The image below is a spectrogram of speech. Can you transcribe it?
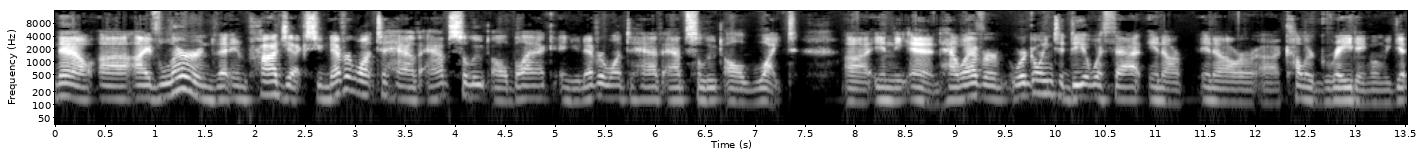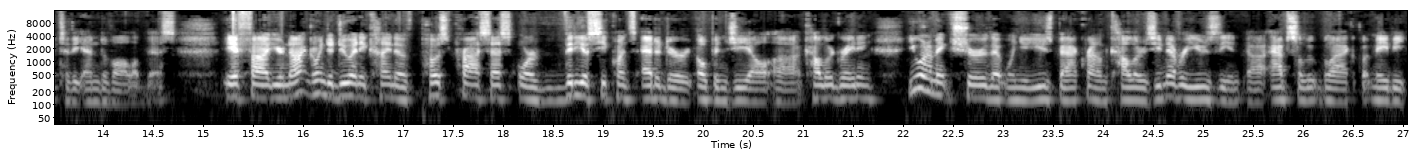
Now, uh, I've learned that in projects you never want to have absolute all black and you never want to have absolute all white uh, in the end. However, we're going to deal with that in our in our uh, color grading when we get to the end of all of this. If uh, you're not going to do any kind of post process or video sequence editor OpenGL uh, color grading, you want to make sure that when you use background colors, you never use the uh, absolute black, but maybe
